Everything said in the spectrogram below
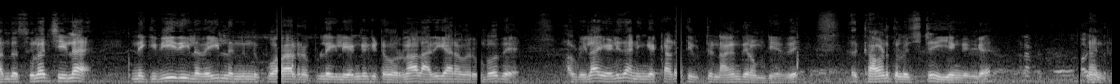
அந்த சுழற்சியில் இன்னைக்கு வீதியில் வெயிலில் நின்று போராடுற பிள்ளைகள் எங்ககிட்ட ஒரு நாள் அதிகாரம் வரும்போது அப்படிலாம் எளிதாக நீங்கள் கடத்தி விட்டு நகர்ந்திட முடியாது. அது கவனத்தில் வச்சுட்டு இயங்குங்க. நன்றி.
